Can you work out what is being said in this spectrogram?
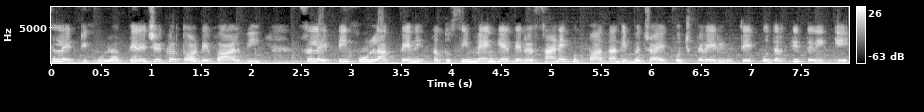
ਸਲੇਟੀ ਹੋਣ ਲੱਗਦੇ ਨੇ। ਜੇਕਰ ਤੁਹਾਡੇ ਵਾਲ ਵੀ ਸਲੇਟੀ ਹੋਣ ਲੱਗਦੇ ਨੇ, ਤਾਂ ਤੁਸੀਂ ਮਹਿੰਗੇ ਤੇ ਰਸਾਇਣਿਕ ਉਤਪਾਦਾਂ ਦੀ ਬਜਾਏ ਕੁਝ ਘਰੇਲੂ ਤੇ ਕੁਦਰਤੀ ਤਰੀਕੇ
